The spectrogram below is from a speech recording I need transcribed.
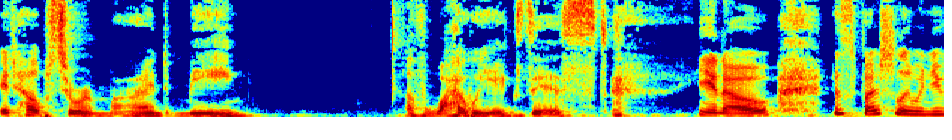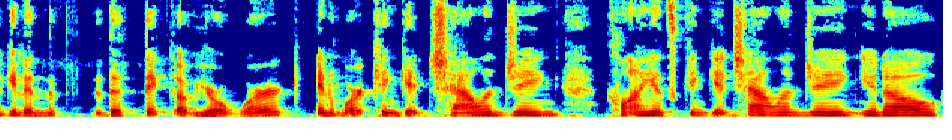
it helps to remind me of why we exist. you know, especially when you get in the, the, thick of your work and work can get challenging, clients can get challenging, you know.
